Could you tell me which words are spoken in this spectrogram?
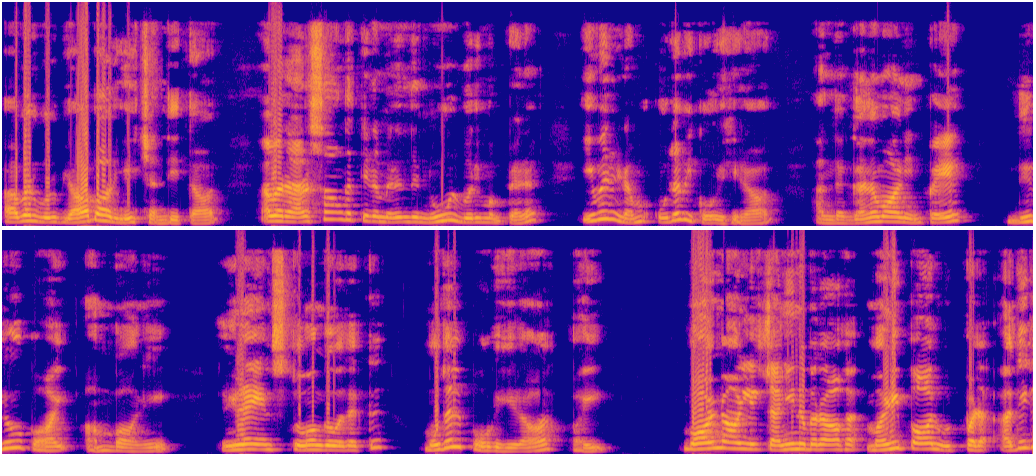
அவர் ஒரு வியாபாரியை சந்தித்தார். அவர் அரசாங்கத்திடமிருந்து நூல் உரிமம் பெற இவரிடம் உதவி கோருகிறார். அந்த கனவானின் பெயர் திருபாய் அம்பானி. ரிலையன்ஸ் துவங்குவதற்கு முதல் போடுகிறார் பை. வாழ்நாளில் தனிநபராக மணிப்பால் உட்பட அதிக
